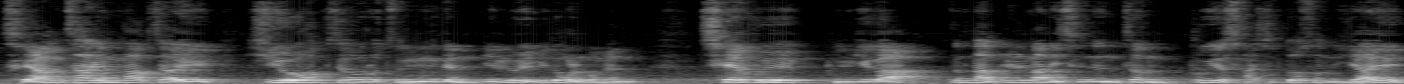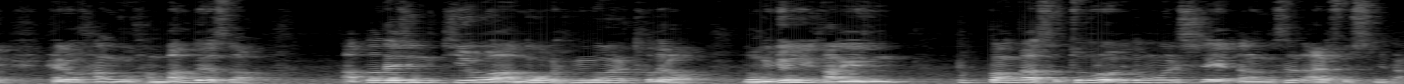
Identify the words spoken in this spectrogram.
서양 자연과학자의 기후학적으로 증명된 인류의 이동을 보면 최후의 분기가 끝난 1만 2천년 전 북위 40도선 이하의 해륙 한국 한반도에서 따뜻해진 기후와 농업 혁명을 토대로 농경이 가능해진 북방과 서쪽으로 이동을 시작했다는 것을 알 수 있습니다.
